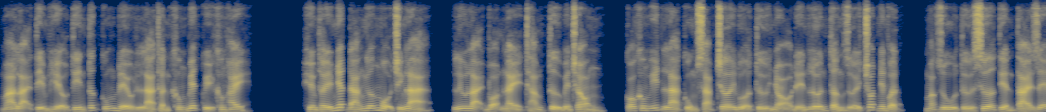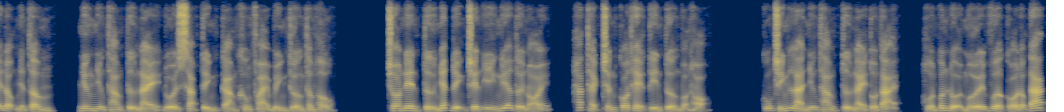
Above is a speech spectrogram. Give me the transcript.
mà lại tìm hiểu tin tức cũng đều là thần không biết quỷ không hay. Hiếm thấy nhất đáng ngưỡng mộ chính là lưu lại bọn này thám tử bên trong, có không ít là cùng sạp chơi đùa từ nhỏ đến lớn tầng dưới chót nhân vật, mặc dù từ xưa tiền tài dễ động nhân tâm, nhưng những thám tử này đối sạp tình cảm không phải bình thường thâm hậu. Cho nên từ nhất định trên ý nghĩa tới nói hát thạch trấn có thể tin tưởng bọn họ. Cũng chính là những thám tử này tồn tại, hồn quân đội mới vừa có động tác,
